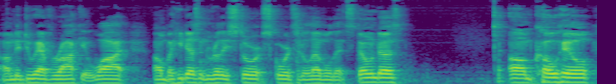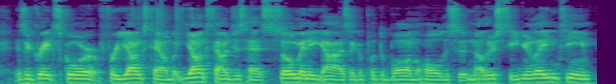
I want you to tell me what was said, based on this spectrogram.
Um, they do have Rocket Watt, um, but he doesn't really store, score to the level that Stone does. Um, Cohill is a great scorer for Youngstown, but Youngstown just has so many guys that can put the ball in the hole. This is another senior-laden team.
